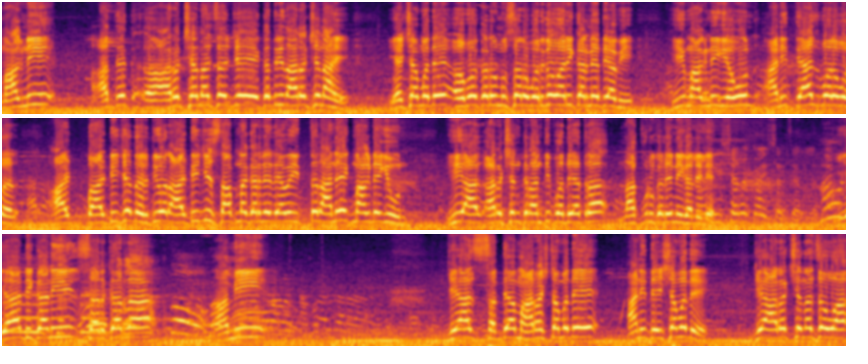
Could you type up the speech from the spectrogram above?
मागणी आद्य आरक्षणाचं जे एकत्रित आरक्षण आहे याच्यामध्ये अबकडनुसार वर्गवारी करण्यात यावी ही मागणी घेऊन आणि त्याचबरोबर आर पार्टीच्या धर्तीवर आर टीची स्थापना करण्यात यावी इतर अनेक मागण्या घेऊन ही आरक्षण क्रांती पदयात्रा नागपूरकडे निघालेली आहे. या ठिकाणी सरकारला आम्ही जे आज सध्या महाराष्ट्रामध्ये आणि देशामध्ये जे आरक्षणाचं वा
